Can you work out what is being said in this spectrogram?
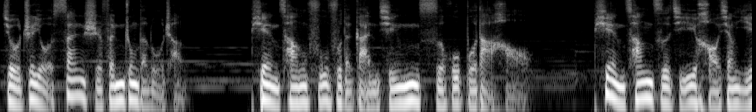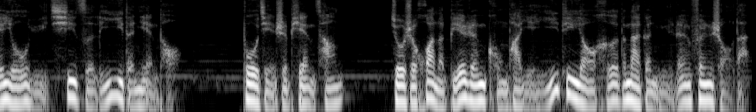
就只有三十分钟的路程。片仓夫妇的感情似乎不大好，片仓自己好像也有与妻子离异的念头。不仅是片仓，就是换了别人，恐怕也一定要和的那个女人分手的。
